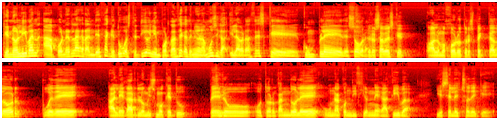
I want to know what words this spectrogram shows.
que no le iban a poner la grandeza que tuvo este tío y la importancia que ha tenido en la música. Y la verdad es que cumple de sobra. Pero sabes que a lo mejor otro espectador puede alegar lo mismo que tú, pero otorgándole una condición negativa. Y es el hecho de que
